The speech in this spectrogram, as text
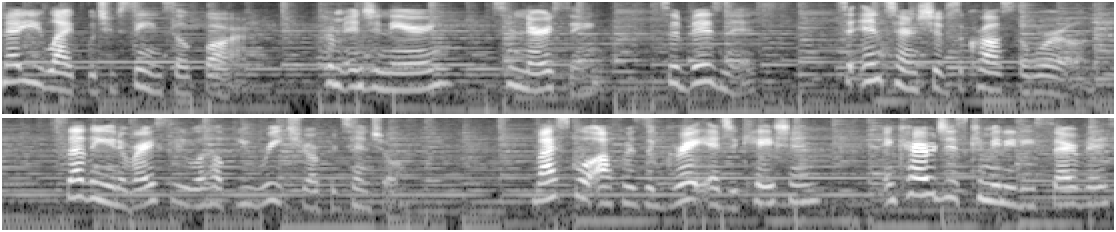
know you like what you've seen so far. From engineering, to nursing, to business, to internships across the world, Southern University will help you reach your potential. My school offers a great education, encourages community service,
